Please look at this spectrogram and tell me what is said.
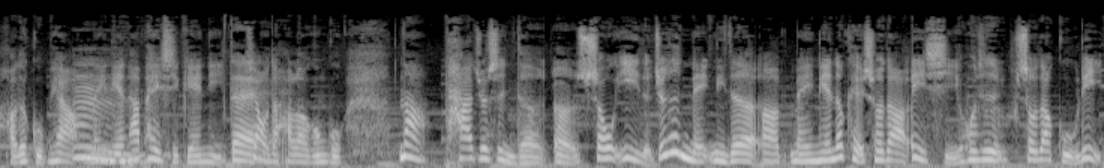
好的股票，每年它配息给你，对，像我的好老公股，那它就是你的呃收益的，就是你你的呃每年都可以收到利息，或是收到股利，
